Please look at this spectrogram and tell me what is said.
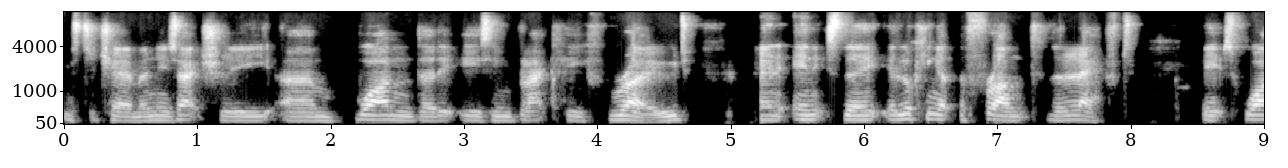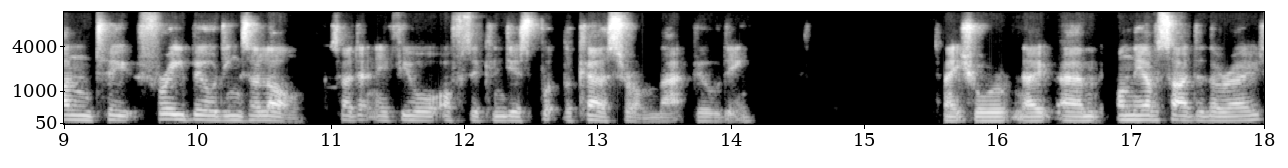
Mr. Chairman, is actually um, one that it is in Blackheath Road, and, and it's the looking at the front, the left. It's one, two, three buildings along. So I don't know if your officer can just put the cursor on that building to make sure. No, um, on the other side of the road.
